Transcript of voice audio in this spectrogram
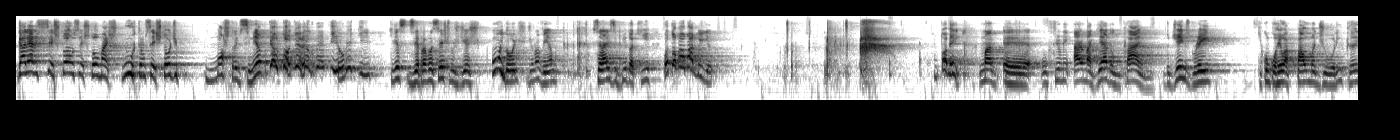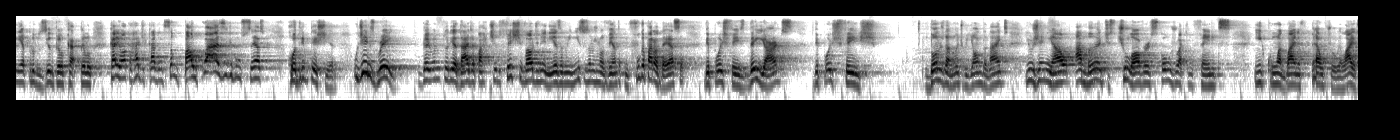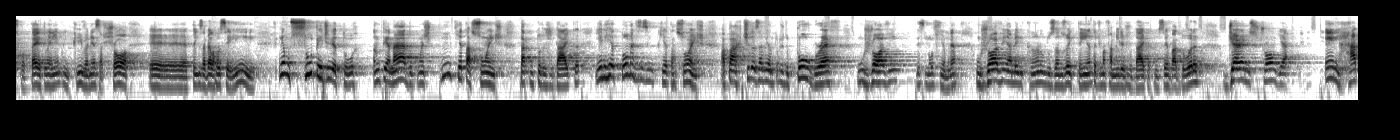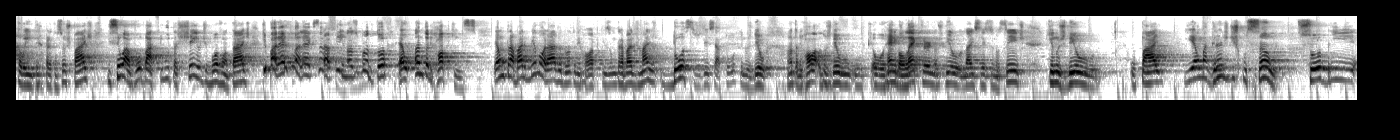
Galera, esse sextou é um sextou mais curto, é um sextou de mostra de cinema, porque eu tô querendo ver filme aqui. Queria dizer para vocês que nos dias 1 e 2 de novembro será exibido aqui. Vou tomar uma aguinha Tomei uma, é, o filme Armageddon Time, do James Gray, que concorreu à Palma de Ouro em Cannes, é produzido pelo, pelo carioca radicado em São Paulo, quase de bom sucesso, Rodrigo Teixeira. O James Gray ganhou notoriedade a partir do Festival de Veneza no início dos anos 90 com Fuga para Odessa, depois fez The Yards, depois fez Donos da Noite, Beyond the Night, e o genial Amantes, Two Lovers, com Joaquim Fênix e com a Gwyneth Paltrow, Elias Corteia, tem um elenco incrível, Nessa Shaw, é, tem Isabela Rossellini. Ele é um super diretor, antenado com as inquietações da cultura judaica, e ele retoma essas inquietações a partir das aventuras do Paul Graff, um jovem desse novo filme, né? Um jovem americano dos anos 80, de uma família judaica conservadora. Jeremy Strong é Anne Hathaway interpreta seus pais e seu avô Batuta, cheio de boa vontade, que parece o Alex Serafim, nosso produtor, é o Anthony Hopkins. É um trabalho memorável do Anthony Hopkins, um trabalho dos mais doces desse ator que nos deu Anthony Hopkins, nos deu o, o, Hannibal Lecter, nos deu Silêncio Inocente, que nos deu o pai. E é uma grande discussão sobre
